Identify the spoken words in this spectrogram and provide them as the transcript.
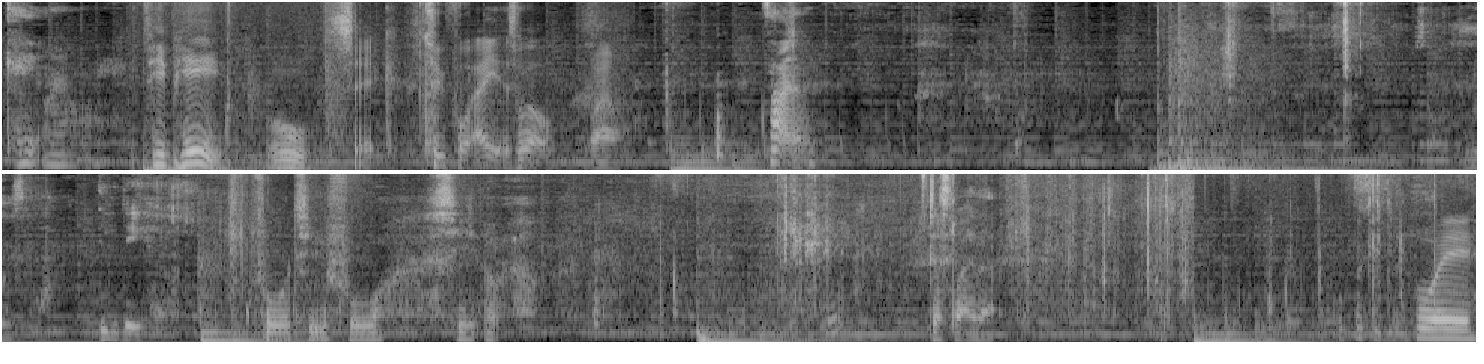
K I R. TP. Ooh, Sick. Two four eight as well. wow. Is that it? DD. Four two four C O L. Just like that. Boy, it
